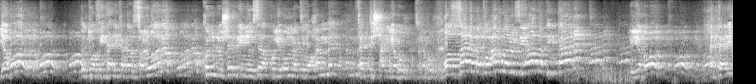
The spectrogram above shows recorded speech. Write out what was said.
يهود! قلت وفي ذلك درس عنوانه. كل شر يساق لأمة محمد فتش عن اليهود. والصلبة لليهود التاريخ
